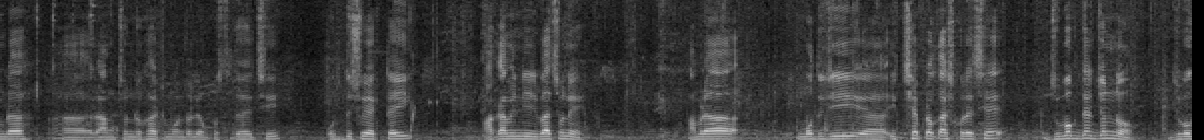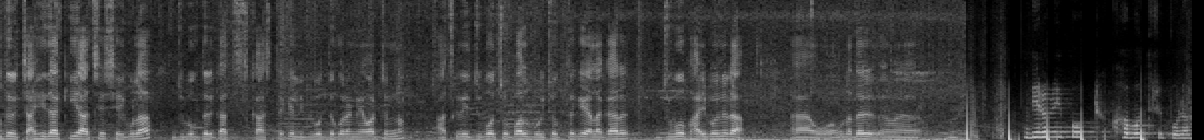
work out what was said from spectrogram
আমরা রামচন্দ্রঘাট মণ্ডলে উপস্থিত হয়েছি। উদ্দেশ্য একটাই, আগামী নির্বাচনে আমরা মোদিজি ইচ্ছে প্রকাশ করেছে যুবকদের জন্য। যুবকদের চাহিদা কি আছে সেগুলা যুবকদের কাছ কাছ থেকে লিপিবদ্ধ করে নেওয়ার জন্য। আজকের এই যুব চোপাল বৈঠক থেকে এলাকার যুব ভাই বোনেরা ওনাদের ব্যুরো রিপোর্ট, খবর ত্রিপুরা।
